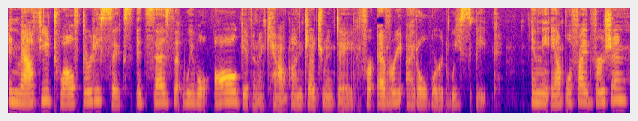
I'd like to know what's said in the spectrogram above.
In Matthew 12:36, it says that we will all give an account on judgment day for every idle word we speak. In the amplified version,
